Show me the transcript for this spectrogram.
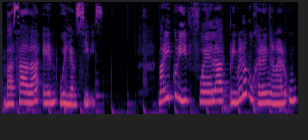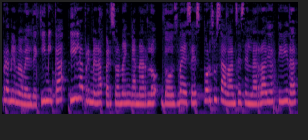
basada en William Sidis. Marie Curie fue la primera mujer en ganar un premio Nobel de Química y la primera persona en ganarlo dos veces por sus avances en la radioactividad.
